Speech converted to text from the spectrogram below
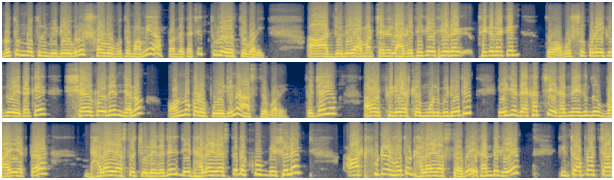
নতুন নতুন ভিডিওগুলো সর্বপ্রথম আমি আপনাদের কাছে তুলে ধরতে পারি। আর যদি আমার চ্যানেল আগে থেকে থেকে- থেকে থাকেন, তো অবশ্য করে কিন্তু এটাকে শেয়ার করে দিন যেন অন্য কারও প্রয়োজনে আসতে পারে। তো যাই হোক, আবার ফিরে আসলে মূল ভিডিওতে। এই যে দেখাচ্ছি, এখান থেকে কিন্তু বাই একটা ঢালাই রাস্তা চলে গেছে। যে ঢালাই রাস্তাটা খুব বেশি হলে আট ফুটের হয়তো ঢালাই রাস্তা হবে। এখান থেকে কিন্তু আপনার চার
